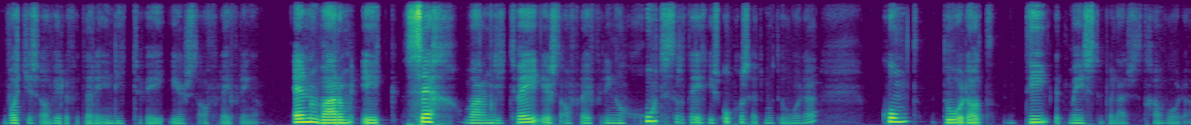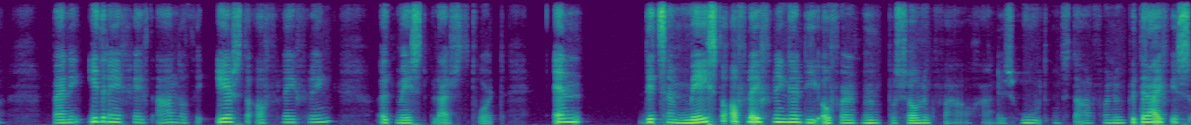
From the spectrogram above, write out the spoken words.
wat je zou willen vertellen in die twee eerste afleveringen. En waarom ik zeg waarom die twee eerste afleveringen goed strategisch opgezet moeten worden, komt doordat die het meeste beluisterd gaan worden. Bijna iedereen geeft aan dat de eerste aflevering het meest beluisterd wordt. En dit zijn meeste afleveringen die over hun persoonlijk verhaal gaan. Dus hoe het ontstaan van hun bedrijf is,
